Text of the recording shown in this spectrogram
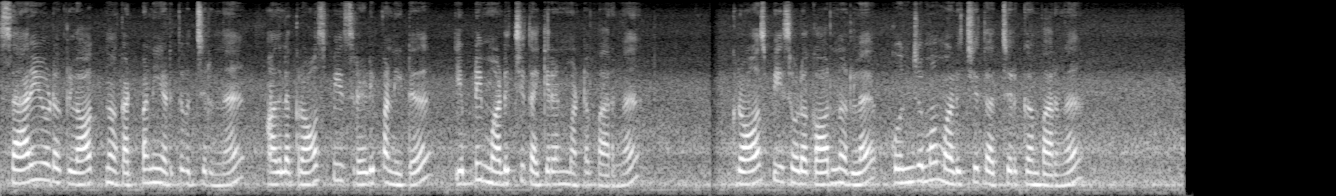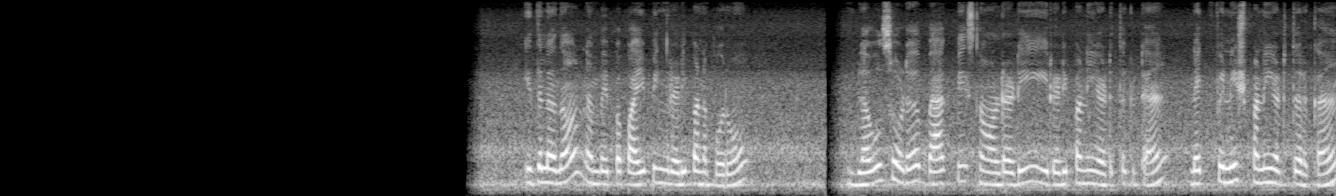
சாரியோட கிளாத் நான் கட் பண்ணி எடுத்து வச்சுருந்தேன். அதில் கிராஸ் பீஸ் ரெடி பண்ணிவிட்டு எப்படி மடித்து தைக்கிறேன்னு மட்டும் பாருங்கள் கிராஸ் பீஸோட கார்னரில் கொஞ்சமாக மடித்து தைச்சிருக்கேன் பாருங்கள் இதில் தான் நம்ம இப்போ பைப்பிங் ரெடி பண்ண போகிறோம். ப்ளவுஸோட பேக் பீஸ் நான் ஆல்ரெடி ரெடி பண்ணி எடுத்துக்கிட்டேன். நெக் ஃபினிஷ் பண்ணி எடுத்துருக்கேன்.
